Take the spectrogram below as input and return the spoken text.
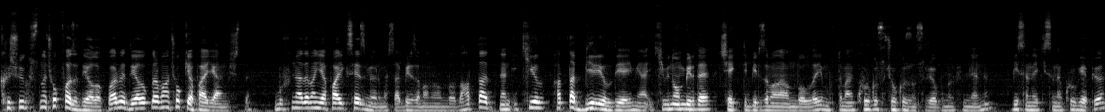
Kış Uykusu'nda çok fazla diyalog var ve diyaloglar bana çok yapay gelmişti. Bu filmlerde ben yapaylık sezmiyorum mesela Bir Zaman Anadolu'da. Hatta yani iki yıl hatta bir yıl diyeyim yani 2011'de çekti Bir Zaman Anadolu'dayı. Muhtemelen kurgusu çok uzun sürüyor bunun filmlerinin. Bir sene iki sene kurgu yapıyor.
